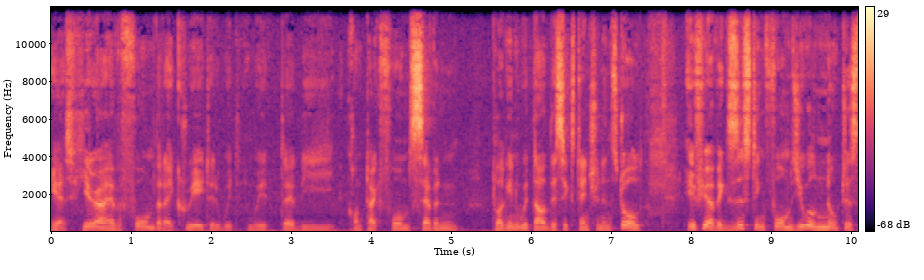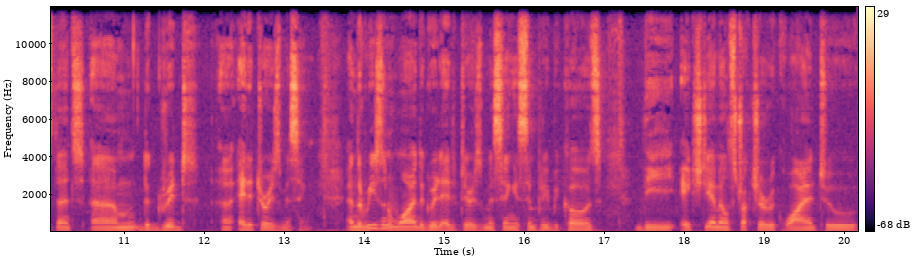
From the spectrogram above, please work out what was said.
Yes, here I have a form that I created with, with uh, the Contact Form 7 plugin without this extension installed. If you have existing forms, you will notice that um, the grid uh, editor is missing. And the reason why the grid editor is missing is simply because the HTML structure required to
